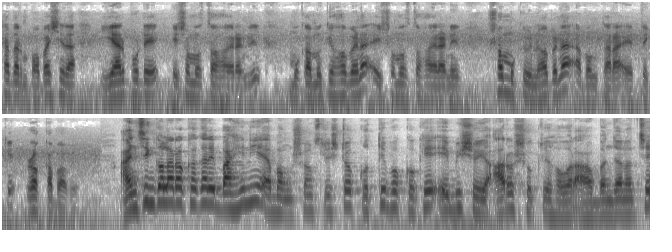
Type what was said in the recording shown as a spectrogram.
সাধারণ প্রবাসীরা এয়ারপোর্টে এই সমস্ত হয়রানির মুখোমুখি হবে না, এই সমস্ত হয়রানির সম্মুখীন হবে না এবং তারা এর থেকে রক্ষা পাবে। আইনশৃঙ্খলা রক্ষাকারী বাহিনী এবং সংশ্লিষ্ট কর্তৃপক্ষকে এ বিষয়ে আরও সক্রিয় হওয়ার আহ্বান জানাচ্ছে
